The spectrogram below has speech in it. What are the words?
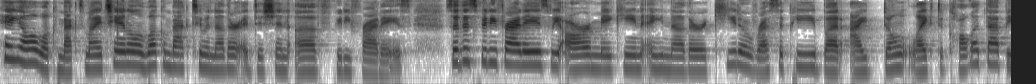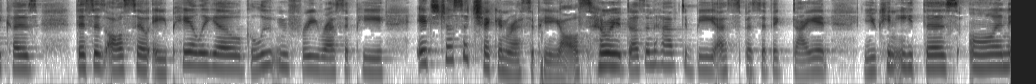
Hey y'all, welcome back to my channel and welcome back to another edition of Foodie Fridays. So this Foodie Fridays, we are making another keto recipe, but I don't like to call it that because this is also a paleo gluten-free recipe. It's just a chicken recipe, y'all. So it doesn't have to be a specific diet. You can eat this on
